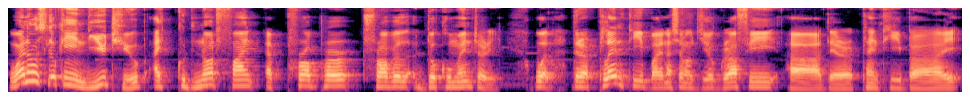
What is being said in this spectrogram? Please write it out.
When I was looking in YouTube, I could not find a proper travel documentary. Well, there are plenty by National Geography, uh, there are plenty by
